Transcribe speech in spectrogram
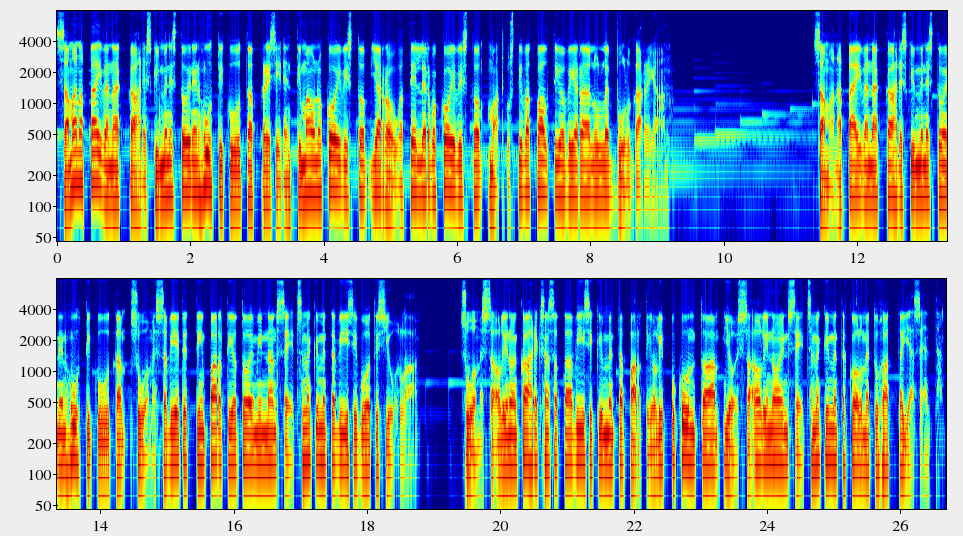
Samana päivänä 22. huhtikuuta presidentti Mauno Koivisto ja rouva Tellervo Koivisto matkustivat valtiovierailulle Bulgariaan. Samana päivänä 22. huhtikuuta Suomessa vietettiin partiotoiminnan 75-vuotisjuhlaa. Suomessa oli noin 850 partiolippukuntaa, joissa oli noin 73 000 jäsentä.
